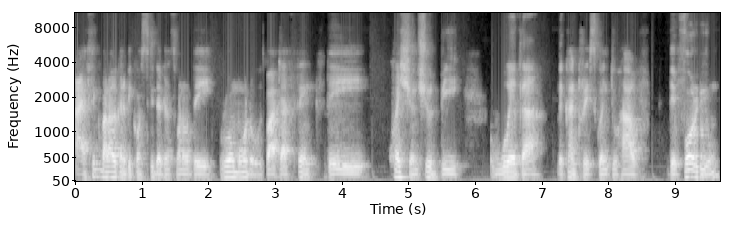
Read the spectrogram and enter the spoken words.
I think Malawi can be considered as one of the role models. But I think the question should be whether the country is going to have the volume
